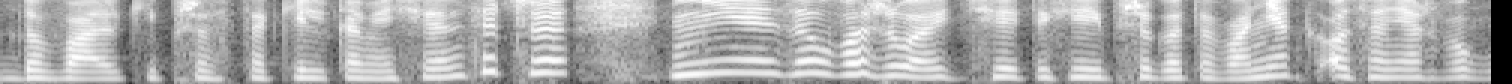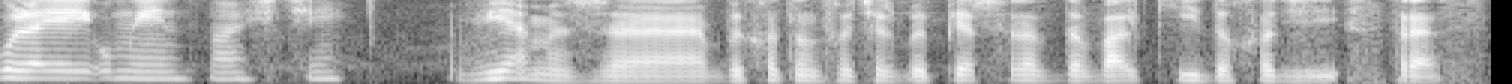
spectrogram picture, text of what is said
do walki przez te kilka miesięcy, czy nie zauważyłaś dzisiaj tych jej przygotowań? Jak oceniasz w ogóle jej umiejętności? Wiemy, że wychodząc chociażby pierwszy raz do walki dochodzi stres.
